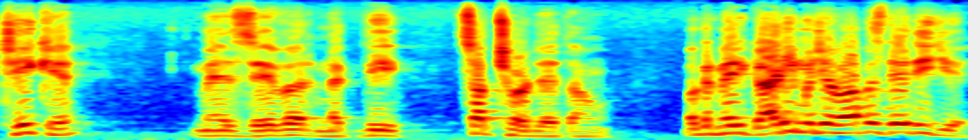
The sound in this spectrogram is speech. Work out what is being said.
ٹھیک ہے میں زیور نقدی سب چھوڑ دیتا ہوں مگر میری گاڑی مجھے واپس دے دیجیے۔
